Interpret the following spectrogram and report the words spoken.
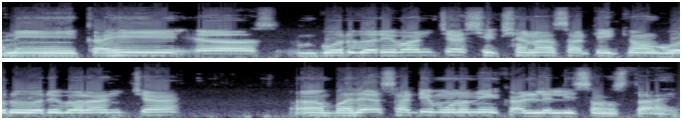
आणि काही गोरगरिबांच्या शिक्षणासाठी किंवा गोरगरिबांच्या भल्यासाठी म्हणून ही काढलेली संस्था आहे.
